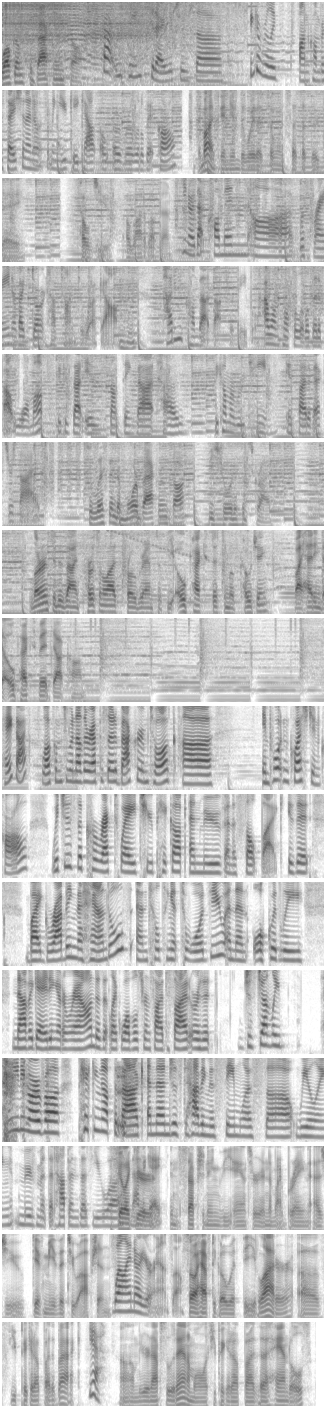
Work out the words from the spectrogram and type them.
Welcome to Backroom Talk. about routines today, which is, uh, I think, a really fun conversation. I know it's something you geek out o- over a little bit, Carl. In my opinion, the way that someone sets up their day tells you a lot about them. You know, that common uh, refrain of, I don't have time to work out. How do you combat that for people? I want to talk a little bit about warm ups because that is something that has become a routine inside of exercise. To listen to more Backroom Talk, be sure to subscribe. Learn to design personalized programs with the OPEX system of coaching by heading to opexfit.com. Hey guys, welcome to another episode of Backroom Talk. Uh, important question, Carl. Which is the correct way to pick up and move an assault bike? Is it by grabbing the handles and tilting it towards you and then awkwardly navigating it around as it like wobbles from side to side? Or is it just gently leaning over, picking up the bag, and then just having this seamless uh, wheeling movement that happens as you uh, I feel like navigate? you're inceptioning the answer into my brain as you give me the two options. Well, I know your answer. so I have to go with the latter of you pick it up by the back. Yeah. Um, you're an absolute animal if you pick it up by the handles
